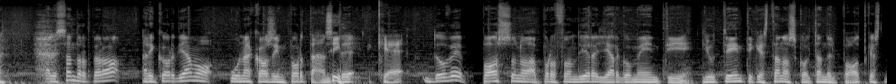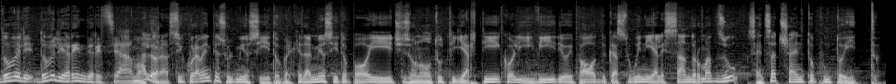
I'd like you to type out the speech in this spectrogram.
Alessandro, però ricordiamo una cosa importante sì. che è dove possono approfondire gli argomenti gli utenti che stanno ascoltando il podcast, dove li, dove li reindirizziamo? Allora, sicuramente sul mio sito, perché dal mio sito poi ci sono tutti gli articoli, i video, i podcast, quindi alessandromazzu senza accento.it.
